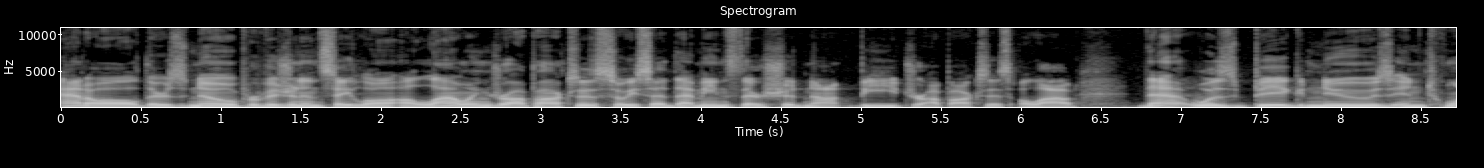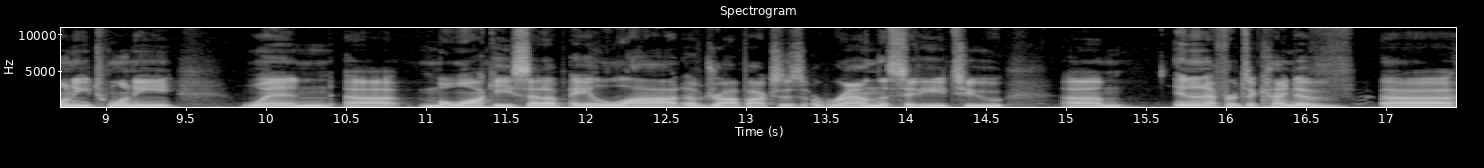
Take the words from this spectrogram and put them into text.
at all. There's no provision in state law allowing drop boxes. So he said that means there should not be drop boxes allowed. That was big news in 2020 when uh, Milwaukee set up a lot of drop boxes around the city to, um, in an effort to kind of uh,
